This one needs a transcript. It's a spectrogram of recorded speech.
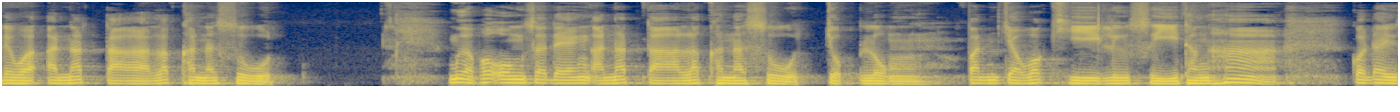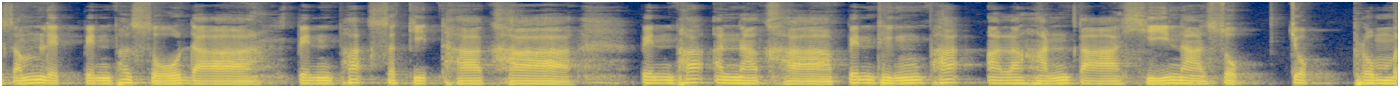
เรียกว่าอนัตตาลักษณสูตร เมื่อพระองค์แสดงอนัตตาลักษณสูตรจบลง ปัญจวัคคีย์ฤาษีทั้งห้าก็ได้สำเร็จเป็นพระโสดา เป็นพระสกิทาคา เป็นพระอนาคา เป็นถึงพระอรหันตาขีนาศพจบพรหม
